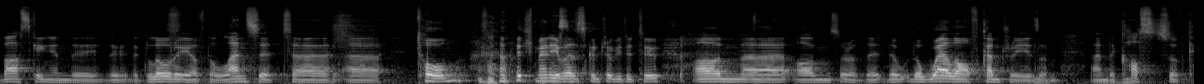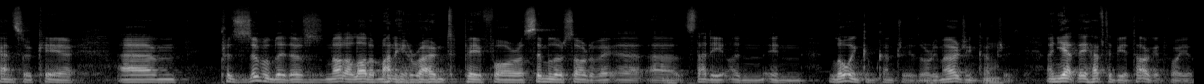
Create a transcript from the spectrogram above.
basking in the, the, the, glory of the Lancet uh, uh, tome, which many of us contributed to, on, uh, on sort of the, the, the well-off countries and, and the costs of cancer care. Um, presumably there's not a lot of money around to pay for a similar sort of a, a study in, in low-income countries or emerging countries, mm. and yet they have to be a target for you.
